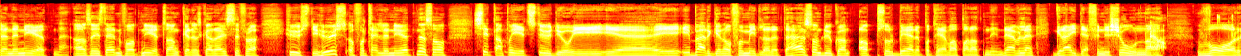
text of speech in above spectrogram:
sender nyhetene. Altså Istedenfor at nyhetsankere skal reise fra hus til hus og fortelle nyhetene, så sitter han på i et studio i, i, i Bergen og formidler dette her, som du kan absorbere på TV-apparaten din. Det er vel en grei definisjon av ja vår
